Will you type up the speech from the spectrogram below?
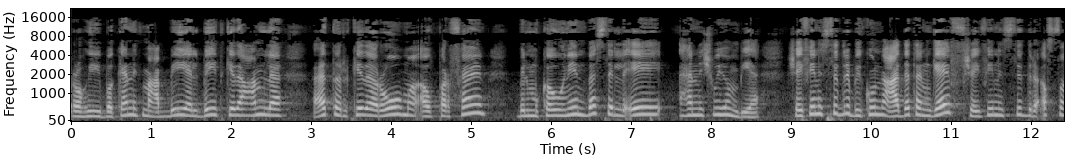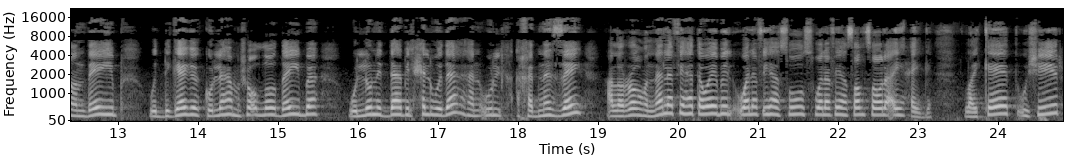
رهيبة. كانت معبية البيت كده عاملة عطر كده روما أو برفان بالمكونين بس اللي إيه هنشويهم بيها. شايفين الصدر بيكون عادة جاف شايفين الصدر أصلا دايب والدجاجة كلها ما شاء الله دايبة واللون الذهبي الحلو ده هنقول أخدناه إزاي؟ على الرغم إنها لا فيها توابل ولا فيها صوص ولا فيها صلصة ولا أي حاجة. لايكات و share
